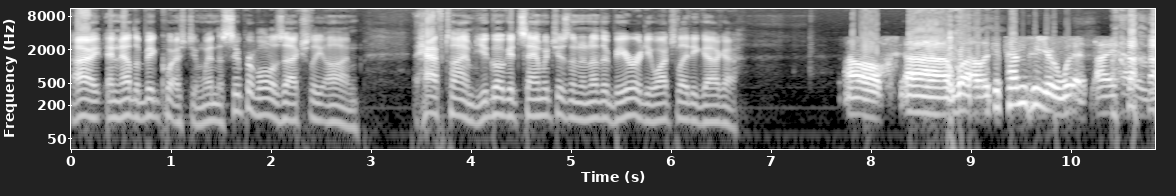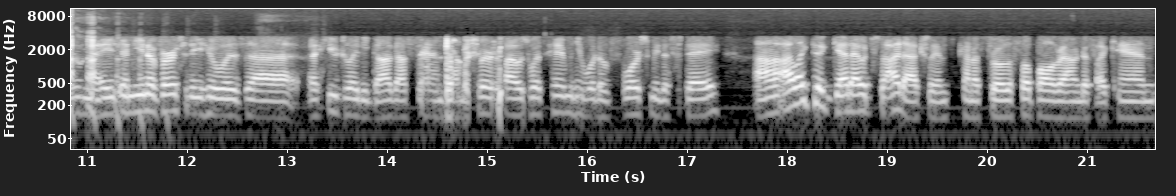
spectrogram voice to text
All right, and now the big question: When the Super Bowl is actually on, halftime, do you go get sandwiches and another beer, or do you watch Lady Gaga? Oh, uh, well, it depends who you're with. I had a roommate in university who was uh, a huge Lady Gaga fan. So I'm sure if I was with him, he would have forced me to stay. Uh, I like to get outside actually and kind of throw the football around if I can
